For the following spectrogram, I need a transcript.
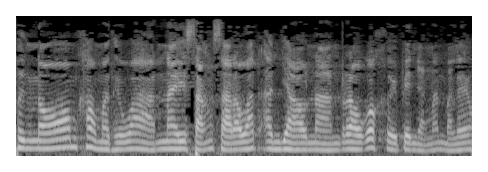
พึงน้อมเข้ามาเถอว่าในสังสารวัตรอันยาวนานเราก็เคยเป็นอย่างนั้นมาแล้ว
